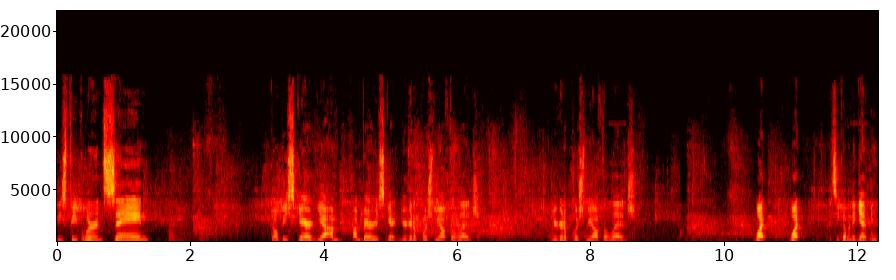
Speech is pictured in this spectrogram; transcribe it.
These people are insane. Don't be scared. Yeah, I'm I'm very scared. You're gonna push me off the ledge. You're gonna push me off the ledge. What? What? Is he coming to get me?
